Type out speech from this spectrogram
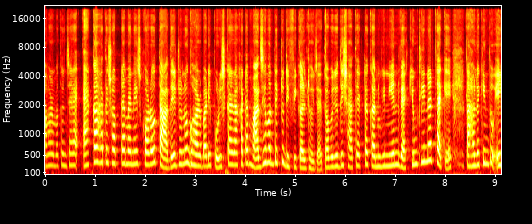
আমার মতন যারা একা হাতে সবটা ম্যানেজ করো, তাদের জন্য ঘর বাড়ি পরিষ্কার রাখাটা মাঝে মধ্যে একটু ডিফিকাল্ট হয়ে যায়। তবে যদি সাথে একটা কনভিনিয়েন্ট ভ্যাকিউম ক্লিনার থাকে, তাহলে কিন্তু এই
